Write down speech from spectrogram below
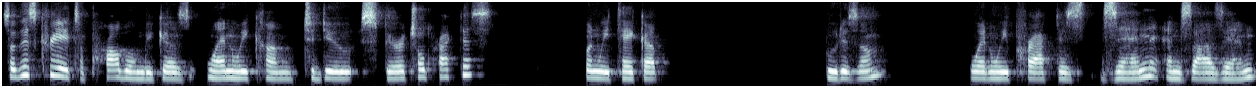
So this creates a problem because when we come to do spiritual practice, when we take up Buddhism, when we practice Zen and Zazen,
